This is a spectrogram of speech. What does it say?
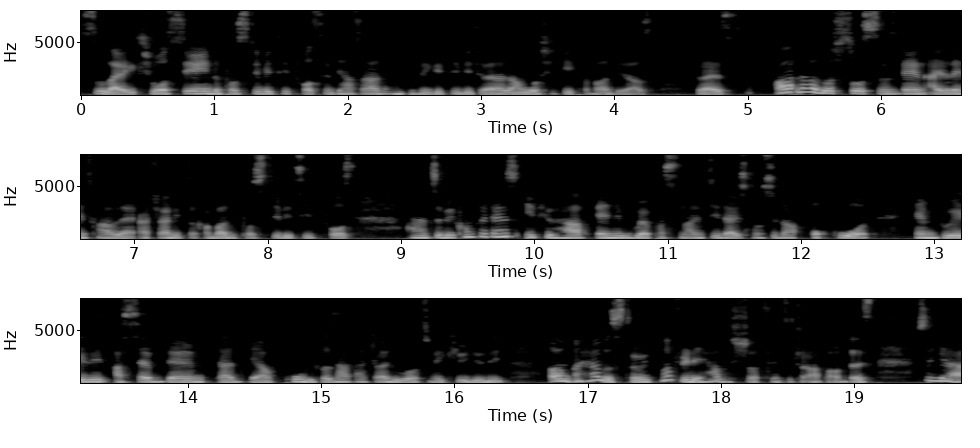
So like she was saying the positivity first in the house rather than the negativity, rather than what she hates about the house. So oh, all that was so since then I learned how to like actually talk about the positivity first. And to be confident, if you have any rare personality that is considered awkward, embrace it, accept them that they are cool because that's actually what makes you unique. Um, I have a story, not really, I have a short thing to talk about this. So yeah,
